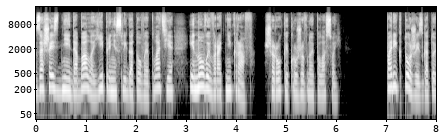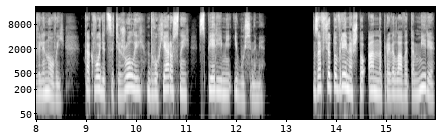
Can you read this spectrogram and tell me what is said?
За шесть дней до бала ей принесли готовое платье и новый воротник раф широкой кружевной полосой. Парик тоже изготовили новый, как водится тяжелый, двухъярусный, с перьями и бусинами. За все то время, что Анна провела в этом мире,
